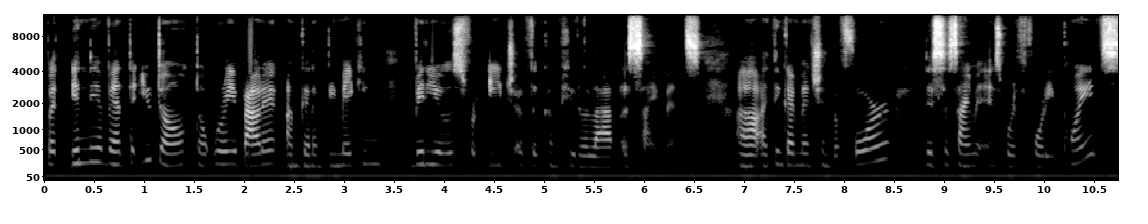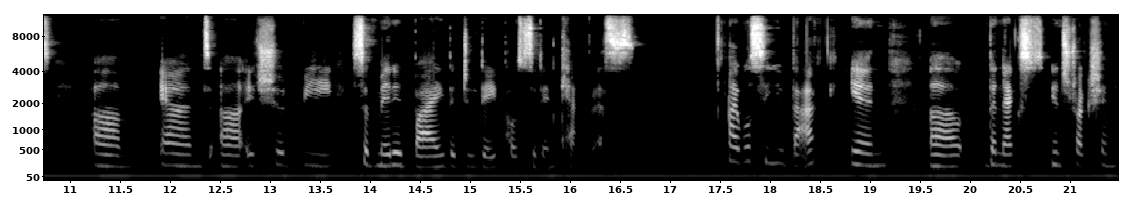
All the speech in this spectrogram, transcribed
But in the event that you don't, don't worry about it. I'm going to be making videos for each of the computer lab assignments. Uh, I think I mentioned before, this assignment is worth 40 points. Um, and uh, it should be submitted by the due date posted in Canvas. I will see you back in uh, the next instruction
